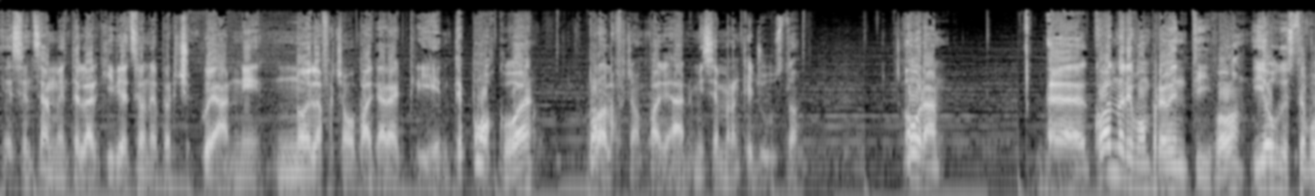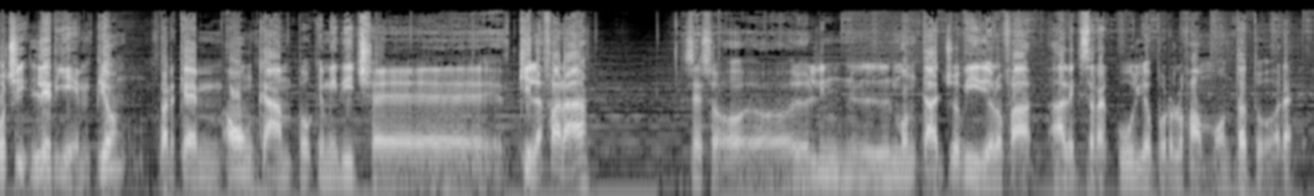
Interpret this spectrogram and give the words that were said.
essenzialmente l'archiviazione per 5 anni noi la facciamo pagare al cliente, poco eh, però la facciamo pagare, mi sembra anche giusto. Ora, eh, quando arriva un preventivo, io queste voci le riempio perché ho un campo che mi dice chi la farà. Nel senso, il montaggio video lo fa Alex Racuglio oppure lo fa un montatore.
